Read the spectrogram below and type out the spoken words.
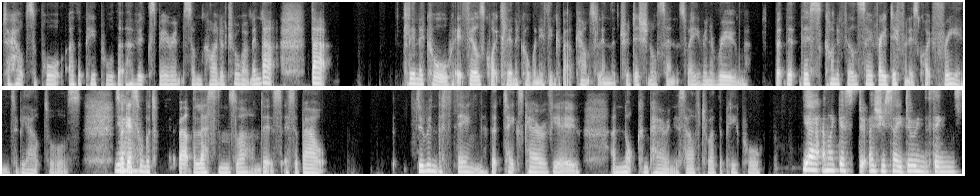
to help support other people that have experienced some kind of trauma. I mean that that clinical it feels quite clinical when you think about counseling in the traditional sense where you're in a room but that this kind of feels so very different it's quite freeing to be outdoors so yeah. i guess when we're talking about the lessons learned it's it's about doing the thing that takes care of you and not comparing yourself to other people yeah and i guess as you say doing the things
